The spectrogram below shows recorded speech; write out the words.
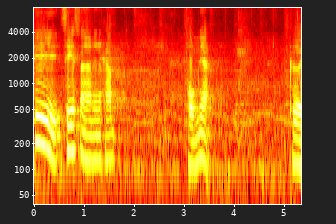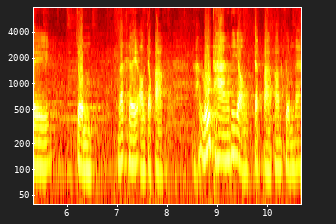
ที่ CSR เนี่ยนะครับ ผมเนี่ย เคยจน และเคยออกจากปากรู้ทางที่จะออกจากปากความจนได้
